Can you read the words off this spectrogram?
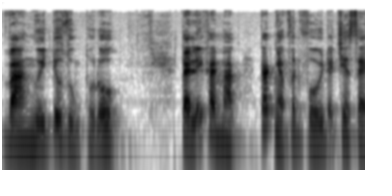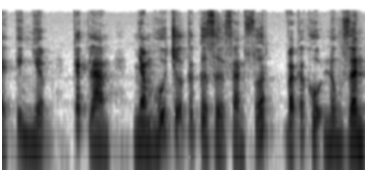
và người tiêu dùng thủ đô. Tại lễ khai mạc, các nhà phân phối đã chia sẻ kinh nghiệm, cách làm nhằm hỗ trợ các cơ sở sản xuất và các hộ nông dân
